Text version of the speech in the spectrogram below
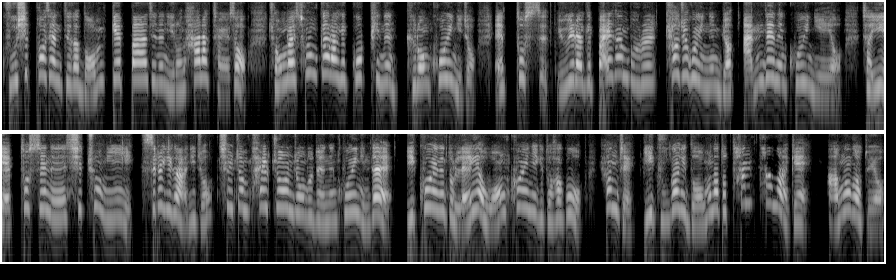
90%가 넘게 빠지는 이런 하락장에서 정말 손가락에 꼽 히는 그런 코인이죠. 앱토스. 유일하게 빨간불을 켜주고 있는 몇 안 되는 코인이에요. 자, 이 앱토스는 시총이 쓰레기가 아니죠. 7.8조 원 정도 되는 코인인데 이 코인은 또 레이어 1 코인이기도 하고 현재 이 구간이 너무나도 탄탄하게 방어가 돼요.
